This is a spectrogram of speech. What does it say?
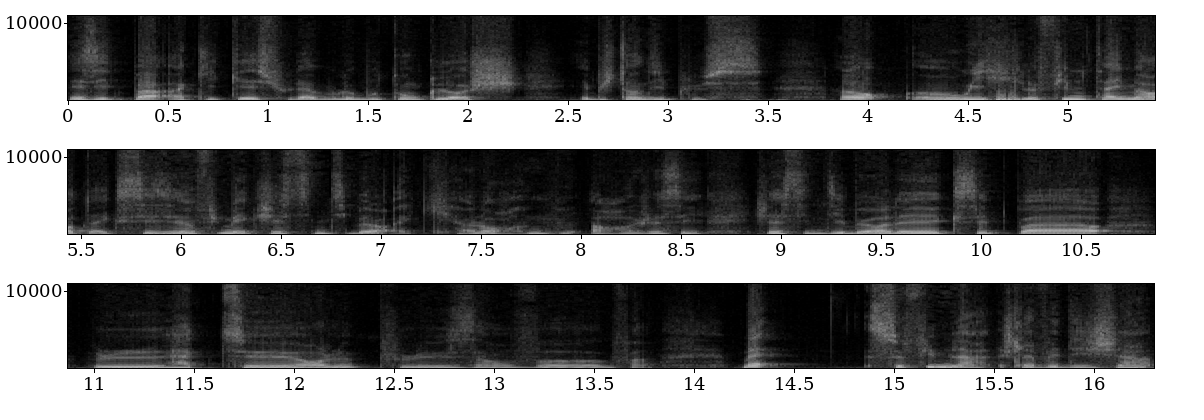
n'hésite pas à cliquer sur le bouton cloche. Et puis je t'en dis plus. Alors euh, oui, le film Time Out, c'est un film avec Justin Timberlake. Alors, oh, je sais, Justin Timberlake, c'est pas l'acteur le plus en vogue. Enfin, mais ce film-là, je l'avais déjà,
